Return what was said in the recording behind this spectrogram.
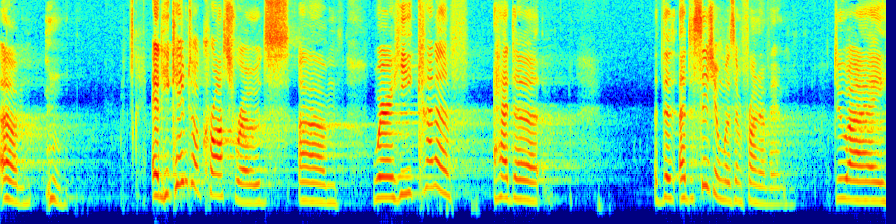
um, and he came to a crossroads um, where he kind of had to, the, a decision was in front of him. Do I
